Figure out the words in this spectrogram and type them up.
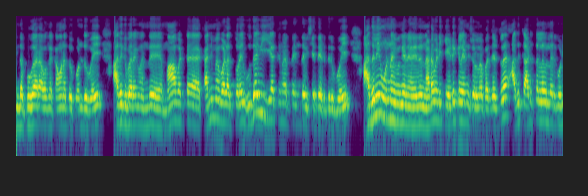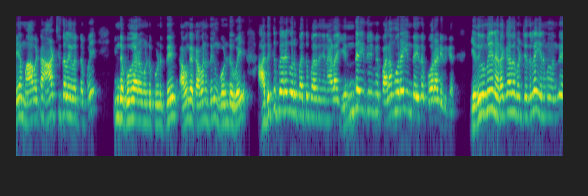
இந்த புகார் அவங்க கவனத்துக்கு கொண்டு போய் அதுக்கு பிறகு வந்து மாவட்ட கனிம வளத்துறை உதவி இயக்குனர்கிட்ட இந்த விஷயத்தை எடுத்துட்டு போய் அதுலயும் ஒன்றும் இவங்க நடவடிக்கை எடுக்கலைன்னு சொல்ற பட்சத்துல அதுக்கு அடுத்த லெவலில் இருக்கக்கூடிய மாவட்ட ஆட்சித்தலைவர்கிட்ட போய் இந்த புகாரை கொண்டு கொடுத்து அவங்க கவனத்துக்கும் கொண்டு போய் அதுக்கு பிறகு ஒரு பத்து பதினஞ்சு நாளா எந்த இதுலையுமே பலமுறை இந்த இதை போராடி இருக்காரு எதுவுமே நடக்காத பட்சத்துல இனிமே வந்து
